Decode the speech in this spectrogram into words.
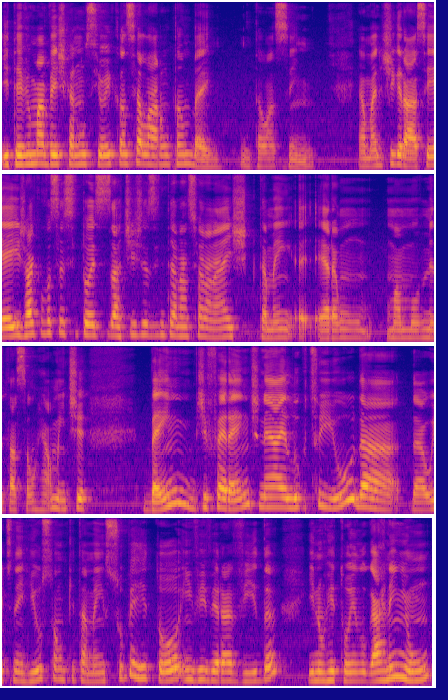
E teve uma vez que anunciou e cancelaram também. Então, assim, é uma desgraça. E aí, já que você citou esses artistas internacionais, que também é- era um- uma movimentação realmente bem diferente, né? I Look To You, da, da Whitney Houston, que também super hitou em Viver a Vida, e não hitou em lugar nenhum.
